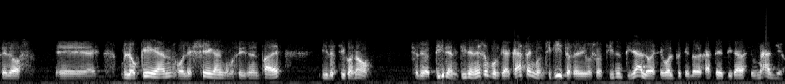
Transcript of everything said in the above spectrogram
se los eh, bloquean o les llegan, como se dice en el padre, y los chicos no. Yo le digo, tiren, tiren eso porque acá están con chiquitos, le digo yo, tiren, tiralo a ese golpe que lo dejaste de tirar hace un año.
